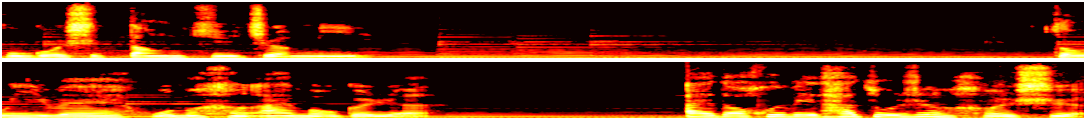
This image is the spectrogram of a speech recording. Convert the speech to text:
不过是当局者迷。总以为我们很爱某个人，爱到会为他做任何事，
